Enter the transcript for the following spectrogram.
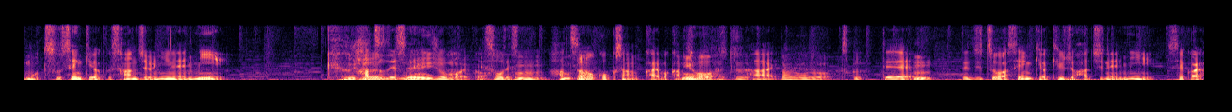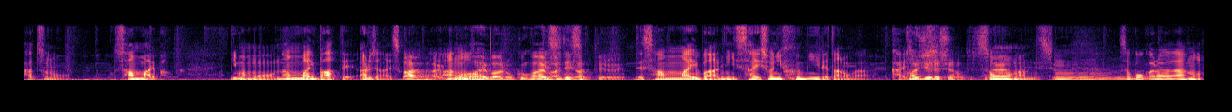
もう1932年に初ですね以上前か。そうです、うん、初の国産貝羽カミソリ日本初。はい。なるほど。作って、うん、で実は1998年に世界初の三枚刃今もう何枚バーってあるじゃないですか。はいはい、あの5枚バー、6枚バーになってる。で、3枚バーに最初に踏み入れたのが怪印なんですね。そうなんですよ。そこからあの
